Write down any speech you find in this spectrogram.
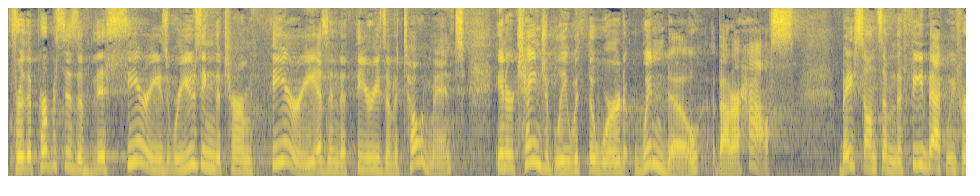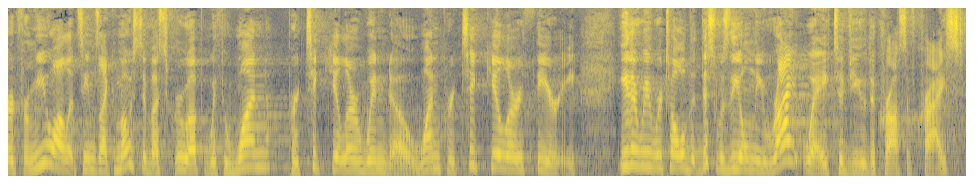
For the purposes of this series, we're using the term theory, as in the theories of atonement, interchangeably with the word window about our house. Based on some of the feedback we've heard from you all, it seems like most of us grew up with one particular window, one particular theory. Either we were told that this was the only right way to view the cross of Christ,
